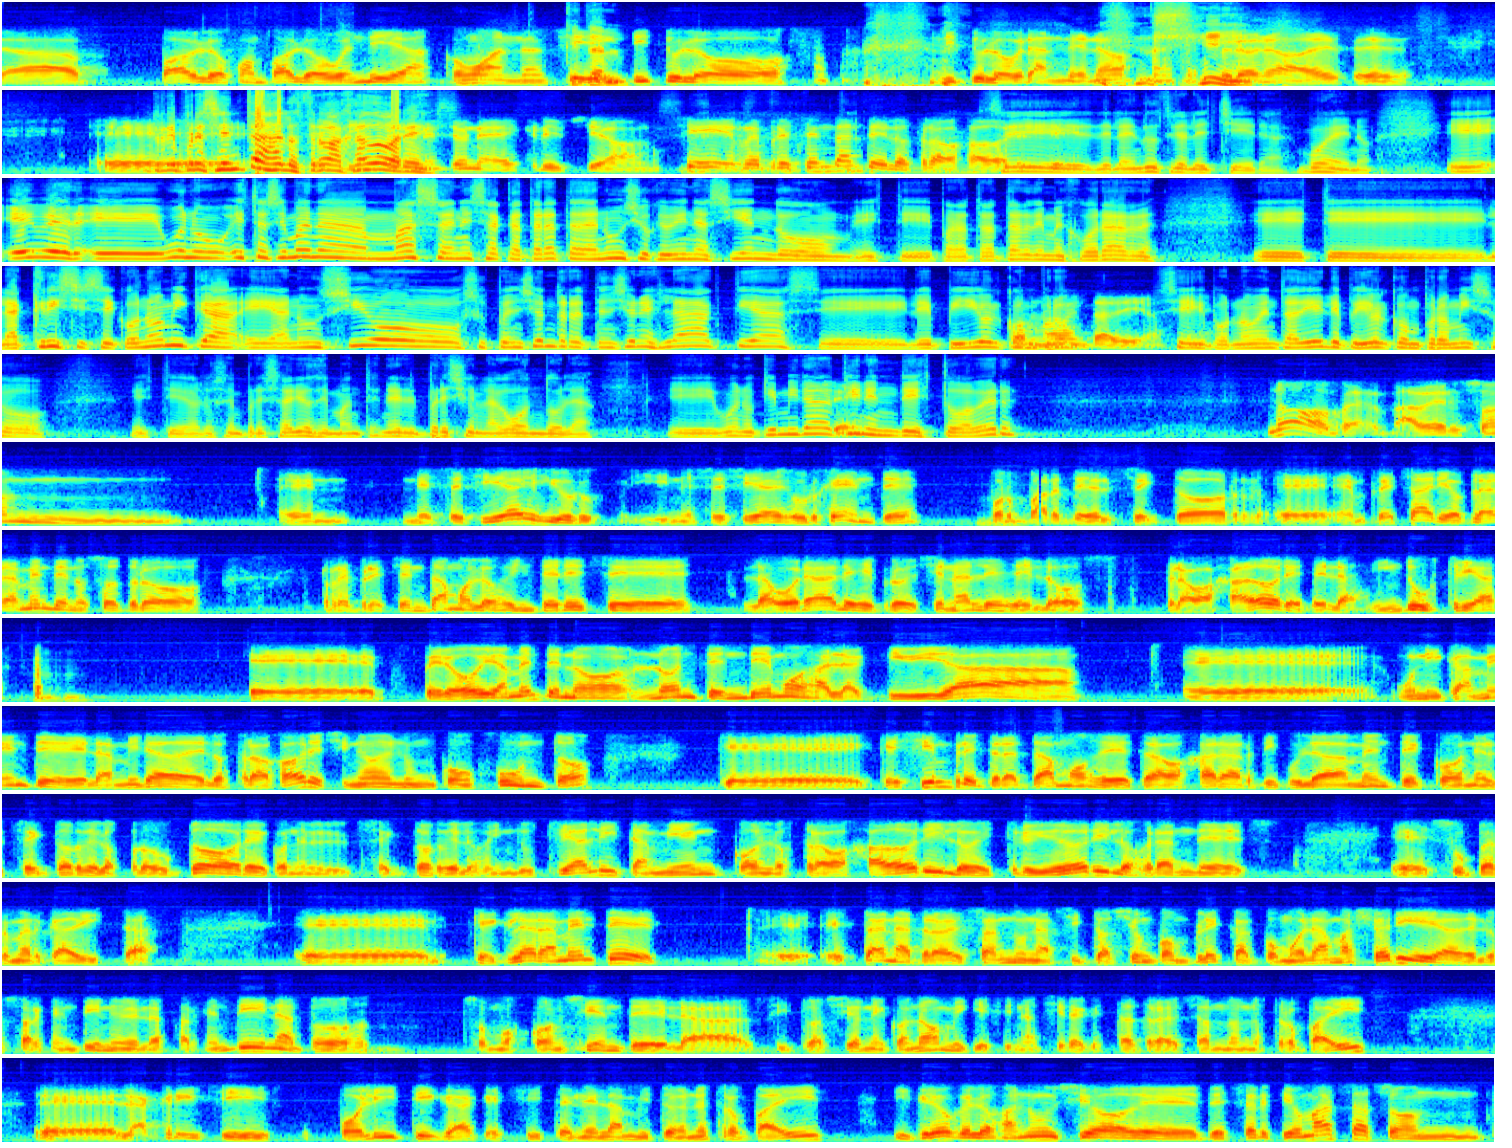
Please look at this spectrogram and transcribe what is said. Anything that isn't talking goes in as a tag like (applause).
Hola, Pablo, Juan Pablo, buen día, ¿cómo andan? Sí, un título, (laughs) título grande, ¿no? (laughs) Pero no, es... Eh, eh, Representás a los trabajadores. una descripción. Sí, representante de los trabajadores. Sí, de la industria lechera. Bueno, eh, Ever, eh, bueno, esta semana Massa en esa catarata de anuncios que viene haciendo este, para tratar de mejorar este, la crisis económica, anunció suspensión de retenciones lácteas, le pidió el compromiso. Por 90 días. Sí, por 90 días le pidió el compromiso este, a los empresarios de mantener el precio en la góndola. Eh, bueno, ¿qué mirada tienen de esto? A ver. No, a ver, son necesidades y, necesidades urgentes por parte del sector eh, empresario. Claramente nosotros representamos los intereses laborales y profesionales de los trabajadores de las industrias, eh, pero obviamente no, no entendemos a la actividad eh, únicamente de la mirada de los trabajadores, sino en un conjunto que, siempre tratamos de trabajar articuladamente con el sector de los productores, con el sector de los industriales y también con los trabajadores y los distribuidores y los grandes eh, supermercadistas, eh, que claramente eh, están atravesando una situación compleja como la mayoría de los argentinos y de las argentinas, todos somos conscientes de la situación económica y financiera que está atravesando nuestro país, eh, la crisis política que existe en el ámbito de nuestro país, y creo que los anuncios de, Sergio Massa son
